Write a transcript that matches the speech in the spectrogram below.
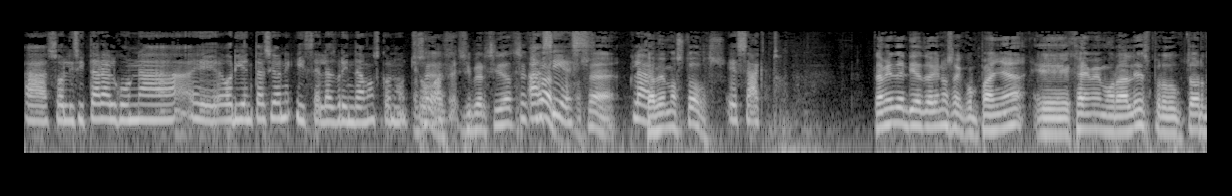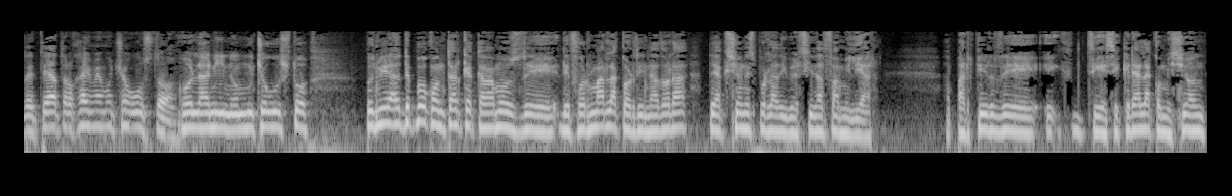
a solicitar alguna eh, orientación y se las brindamos con mucho O sea, aprecio. diversidad sexual. Así es, O sea, claro. cabemos todos. Exacto. También el día de hoy nos acompaña eh, Jaime Morales, productor de teatro. Jaime, mucho gusto. Hola Nino, mucho gusto. Pues mira, te puedo contar que acabamos de, de formar la coordinadora de acciones por la diversidad familiar a partir de eh, que se crea la Comisión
